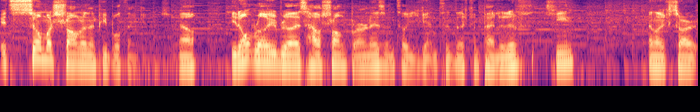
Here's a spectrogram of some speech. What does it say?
It's so much stronger than people think it know? You don't really realize how strong burn is until you get into the competitive scene and like start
